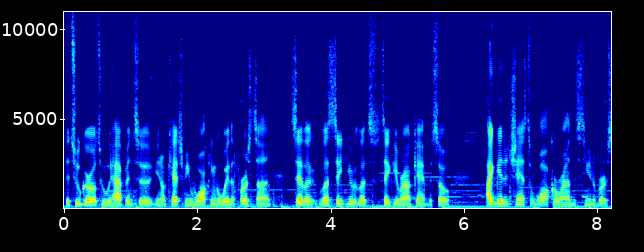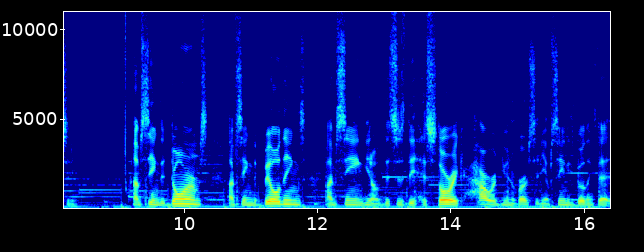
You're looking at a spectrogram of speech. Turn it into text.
The two girls who happened to, you know, catch me walking away the first time said, like, let's take you, let's take you around campus. So I get a chance to walk around this university. I'm seeing the dorms. I'm seeing the buildings. I'm seeing, you know, this is the historic Howard University. I'm seeing these buildings that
